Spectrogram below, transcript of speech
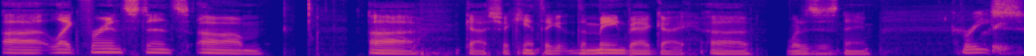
uh like for instance um uh gosh i can't think of the main bad guy uh what is his name Kreese.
